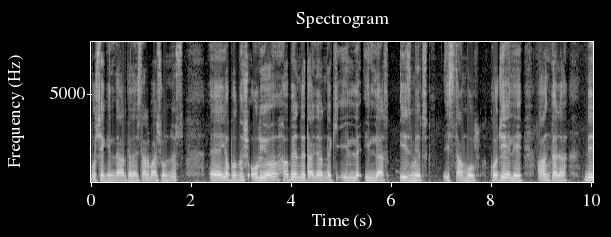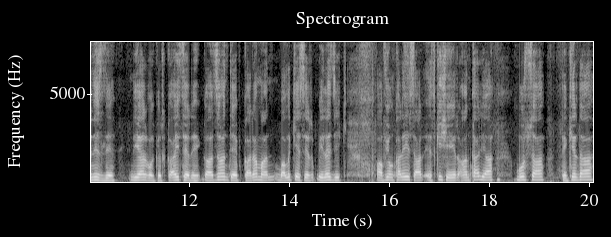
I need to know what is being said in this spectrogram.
bu şekilde arkadaşlar başvurunuz e, yapılmış oluyor. Haberin detaylarındaki ill- iller İzmir, İstanbul, Kocaeli, Ankara, Denizli, Diyarbakır, Kayseri, Gaziantep, Karaman, Balıkesir, Bilecik, Afyonkarahisar, Eskişehir, Antalya, Bursa, Tekirdağ,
